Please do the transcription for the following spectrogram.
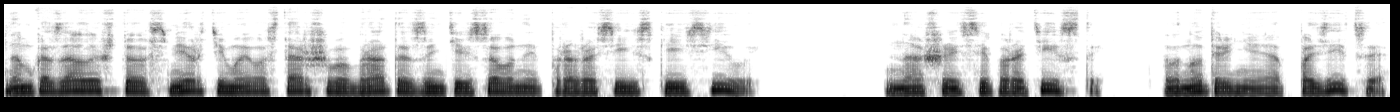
Нам казалось, что в смерти моего старшего брата заинтересованы пророссийские силы, наши сепаратисты, внутренняя оппозиция.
